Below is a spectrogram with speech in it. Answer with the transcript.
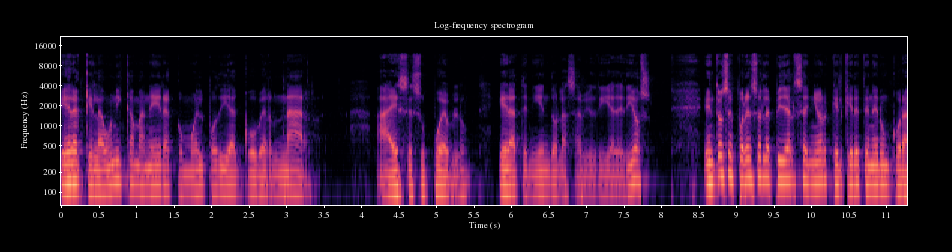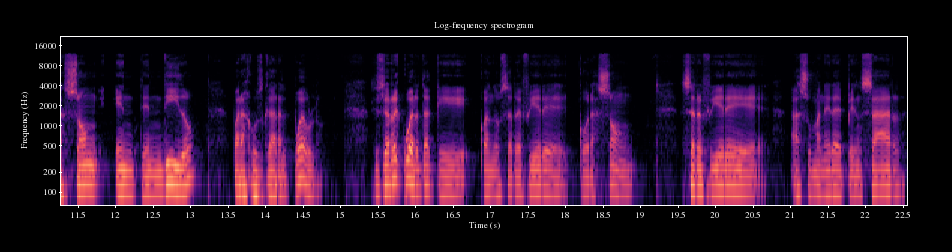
era que la única manera como él podía gobernar a ese su pueblo era teniendo la sabiduría de Dios. Entonces por eso le pide al Señor que él quiere tener un corazón entendido, para juzgar al pueblo. Si se recuerda que cuando se refiere corazón, se refiere a su manera de pensar,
